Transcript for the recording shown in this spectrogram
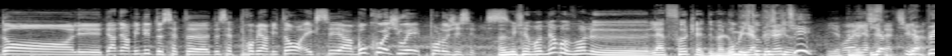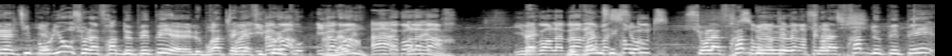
dans les dernières minutes de cette, de cette première mi-temps et que c'est un bon coup à jouer pour l'OGC Nice. Ouais, mais j'aimerais bien revoir le, la faute là, de Malo Oh, mais il y a pénalty Il y a pénalty, pour Lyon sur la frappe de Pépé, euh, le bras de Ouais, il Tagliafico. il Ah va bah voir, oui. il va Ah, voir quand la même. Il va Ouais, voir la le VAR et on problème, va sans sur- doute Sur la frappe de, sur la frappe de Pépé,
